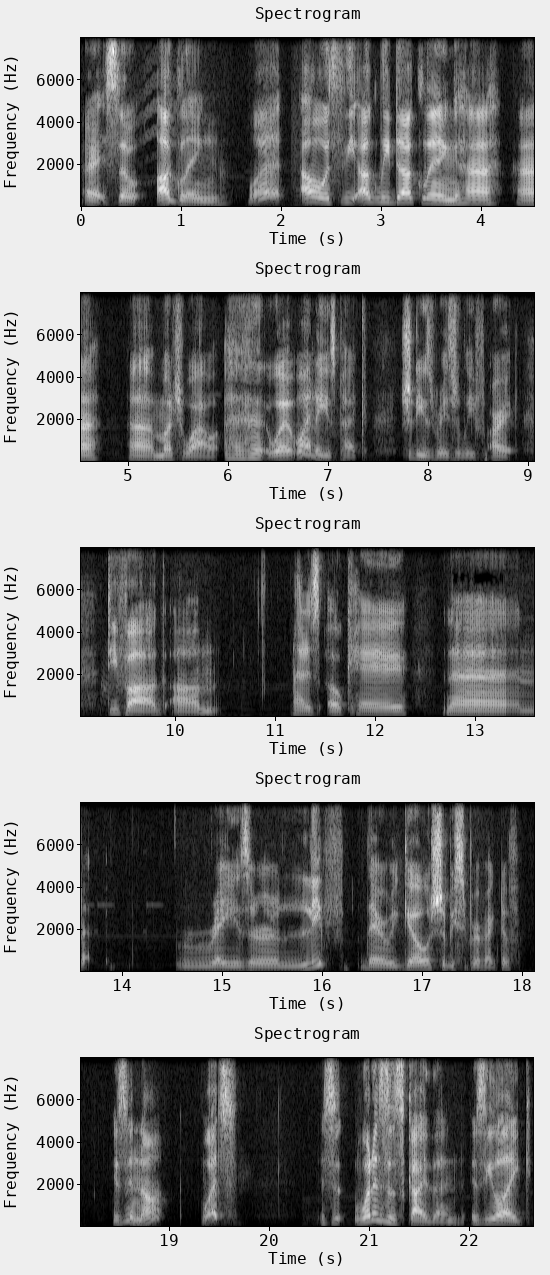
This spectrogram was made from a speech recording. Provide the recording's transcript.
Alright, so Ugling. What? Oh, it's the ugly duckling. Ha, ha, ha. Much wow. why, why'd I use Peck? Should use Razor Leaf. Alright, Defog. Um, that is okay. Then Razor Leaf. There we go. Should be super effective. Is it not? What? Is it? What is this guy then? Is he like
